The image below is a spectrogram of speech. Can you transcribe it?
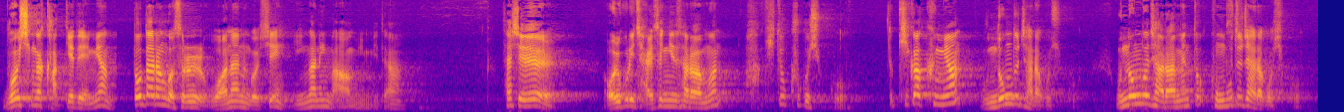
무엇인가 갖게 되면 또 다른 것을 원하는 것이 인간의 마음입니다. 사실 얼굴이 잘생긴 사람은 아, 키도 크고 싶고 또 키가 크면 운동도 잘하고 싶고 운동도 잘하면 또 공부도 잘하고 싶고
